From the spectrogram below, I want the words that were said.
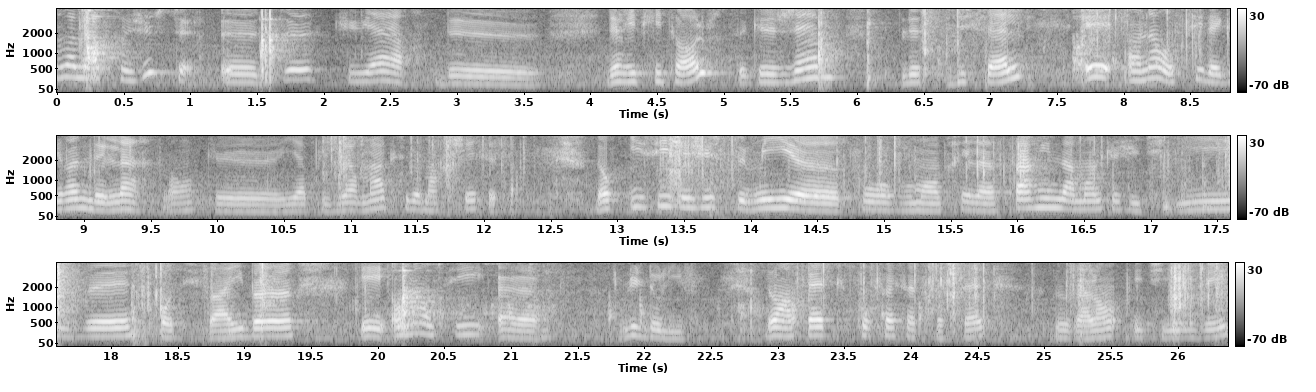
on va mettre juste deux cuillères de d'érythritol ce que j'aime du sel et on a aussi les graines de lin. Donc, il y a plusieurs marques sur le marché, c'est ça. Donc, ici, j'ai juste mis euh, pour vous montrer la farine d'amande que j'utilise, hot fiber. Et on a aussi euh, l'huile d'olive. Donc, en fait, pour faire cette recette, nous allons utiliser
